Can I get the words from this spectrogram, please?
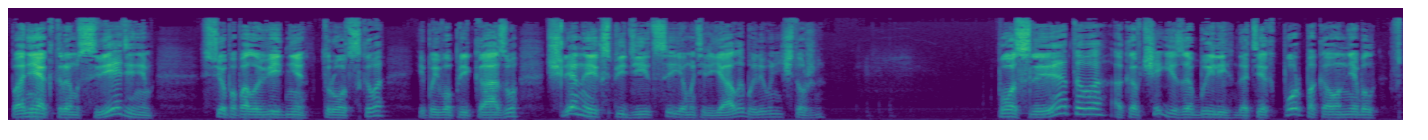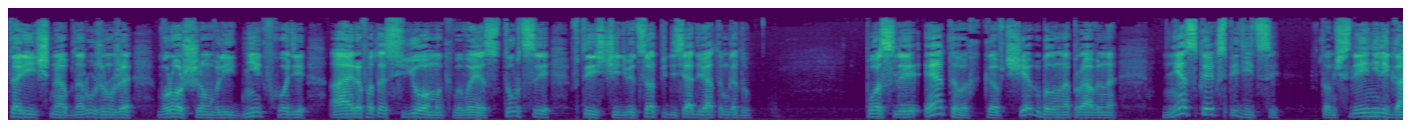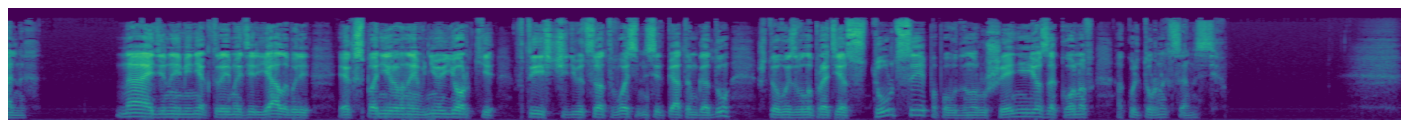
по некоторым сведениям, все попало в ведение Троцкого, и по его приказу члены экспедиции и материалы были уничтожены. После этого о ковчеге забыли до тех пор, пока он не был вторично обнаружен уже вросшим в ледник в ходе аэрофотосъемок ВВС Турции в 1959 году. После этого к ковчегу было направлено несколько экспедиций, в том числе и нелегальных. Найденные ими некоторые материалы были экспонированы в Нью-Йорке в 1985 году, что вызвало протест Турции по поводу нарушения ее законов о культурных ценностях.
